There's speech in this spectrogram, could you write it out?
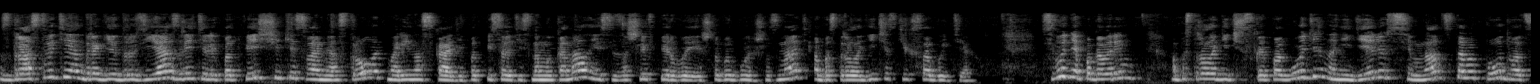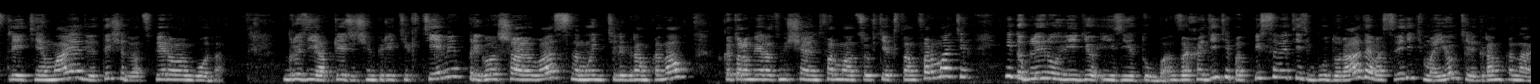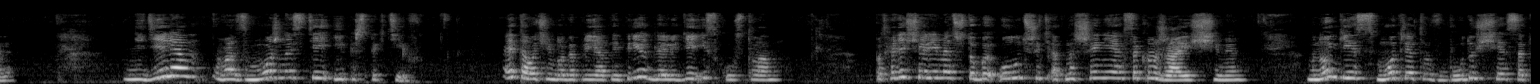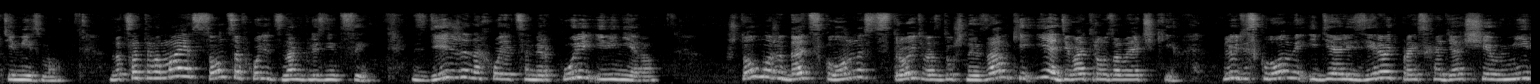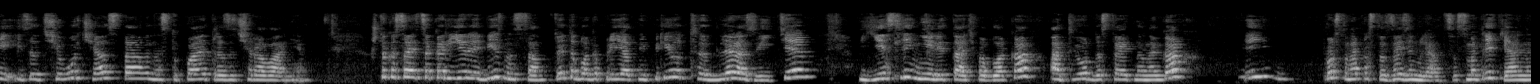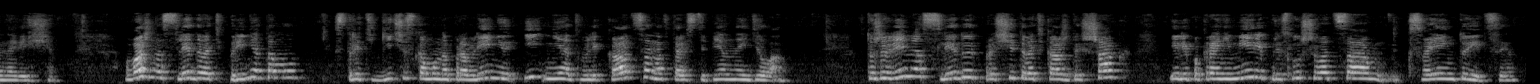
Здравствуйте, дорогие друзья, зрители, подписчики, с вами астролог Марина Скади. Подписывайтесь на мой канал, если зашли впервые, чтобы больше знать об астрологических событиях. Сегодня поговорим об астрологической погоде на неделю с 17 по 23 мая 2021 года. Друзья, прежде чем перейти к теме, приглашаю вас на мой телеграм-канал, в котором я размещаю информацию в текстовом формате и дублирую видео из YouTube. Заходите, подписывайтесь, буду рада вас видеть в моем телеграм-канале. Неделя возможностей и перспектив. Это очень благоприятный период для людей искусства. Подходящее время, чтобы улучшить отношения с окружающими. Многие смотрят в будущее с оптимизмом. 20 мая Солнце входит в знак Близнецы. Здесь же находятся Меркурий и Венера, что может дать склонность строить воздушные замки и одевать розовые очки. Люди склонны идеализировать происходящее в мире, из-за чего часто наступает разочарование. Что касается карьеры и бизнеса, то это благоприятный период для развития, если не летать в облаках, а твердо стоять на ногах и просто-напросто заземляться, смотреть реально на вещи. Важно следовать принятому стратегическому направлению и не отвлекаться на второстепенные дела. В то же время следует просчитывать каждый шаг или, по крайней мере, прислушиваться к своей интуиции.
